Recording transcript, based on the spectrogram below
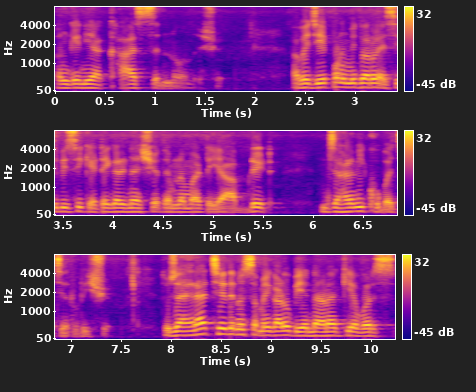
અંગેની આ ખાસ નોંધ છે. હવે જે પણ ઉમેદવારો એસસીબીસી કેટેગરીના છે, તેમના માટે આ અપડેટ જાણવી ખૂબ જ જરૂરી છે. તો જાહેરાત છે તેનો સમયગાળો બે નાણાકીય વર્ષ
